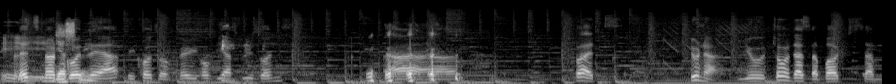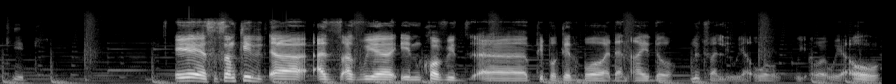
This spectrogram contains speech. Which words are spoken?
Let's not Just go saying. there because of very obvious reasons. Uh, but Duna, you told us about some kid. Yeah, so some kid, uh, as as we are in COVID, uh, people get bored and idle. Literally, we are all we are, we are all.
